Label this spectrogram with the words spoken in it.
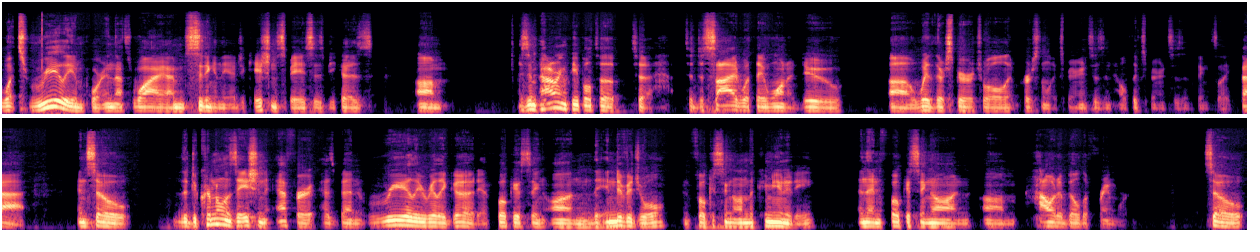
what's really important, that's why I'm sitting in the education space, is because um, is empowering people to to to decide what they want to do uh, with their spiritual and personal experiences and health experiences and things like that. And so the decriminalization effort has been really, really good at focusing on the individual and focusing on the community, and then focusing on um, how to build a framework. So,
